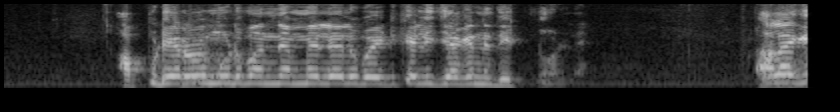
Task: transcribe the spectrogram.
అప్పుడు ఇరవై మూడు మంది ఎమ్మెల్యేలు బయటికి వెళ్ళి జగన్ తిట్టిన వాళ్ళే అలాగే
